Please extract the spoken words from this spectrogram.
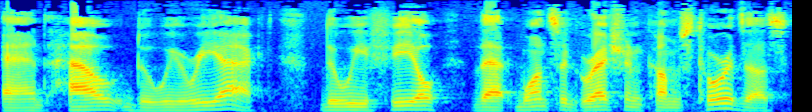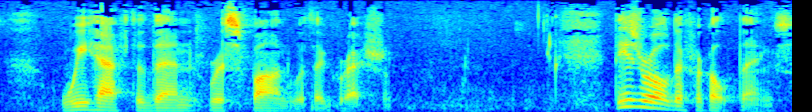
And how do we react? Do we feel that once aggression comes towards us, we have to then respond with aggression. These are all difficult things.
